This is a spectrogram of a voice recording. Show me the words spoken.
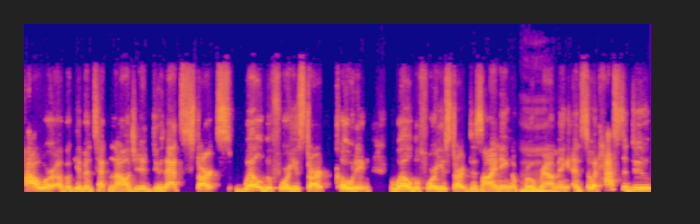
power of a given technology to do that starts well before you start coding well before you start designing or Mm. programming. And so it has to do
